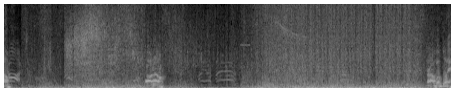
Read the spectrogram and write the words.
I Oh. Oh no. Probably.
